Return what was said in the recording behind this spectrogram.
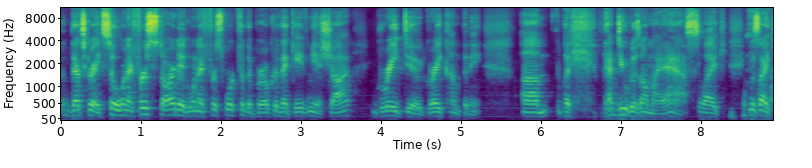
That's great. So when I first started, when I first worked for the broker that gave me a shot, great dude, great company. Um, but he- that dude was on my ass. Like it was like,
